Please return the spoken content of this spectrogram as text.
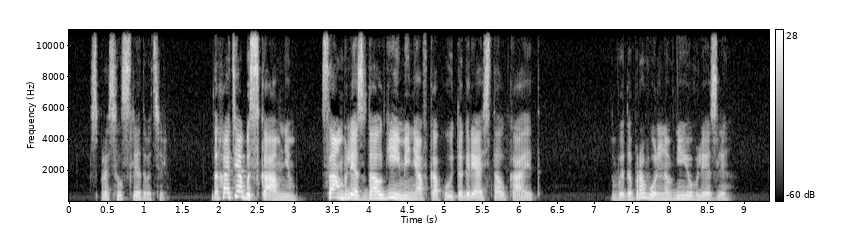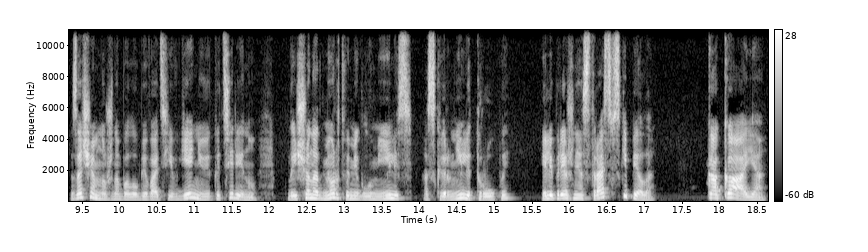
— спросил следователь. — Да хотя бы с камнем. Сам влез в долги и меня в какую-то грязь толкает. — Вы добровольно в нее влезли, Зачем нужно было убивать Евгению и Катерину? Да еще над мертвыми глумились, осквернили трупы. Или прежняя страсть вскипела? «Какая?»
